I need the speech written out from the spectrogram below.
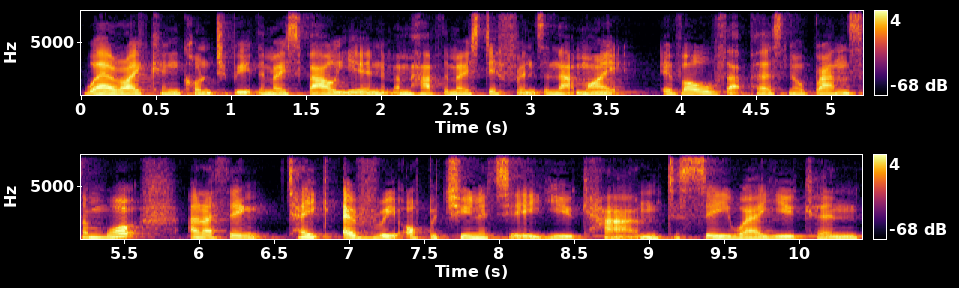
where I can contribute the most value and, and have the most difference, and that might evolve that personal brand somewhat. And I think take every opportunity you can to see where you can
